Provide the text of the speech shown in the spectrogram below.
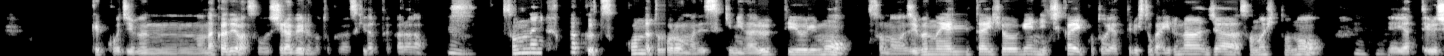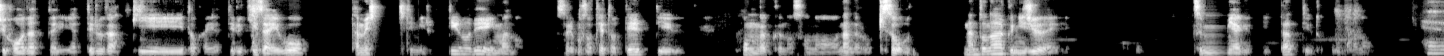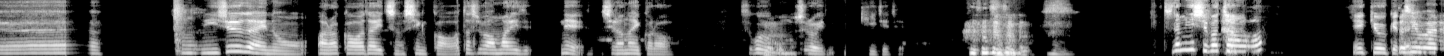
結構自分の中ではそう調べるのとかが好きだったから、うん。そんなに深く突っ込んだところまで好きになるっていうよりも、その自分のやりたい表現に近いことをやってる人がいるな、じゃあその人のうんうんえーやってる手法だったり、やってる楽器とかやってる機材を試してみるっていうので、今の、それこそ手と手っていう音楽のその、なんだろう、基礎を、なんとなく20代で積み上げていったっていうところかな。へえ。その20代の荒川大地の進化は私はあまりね、知らないから、すごいうん面白い、聞いてて。うんちなみにしばちゃんは？影響を受けた人私は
